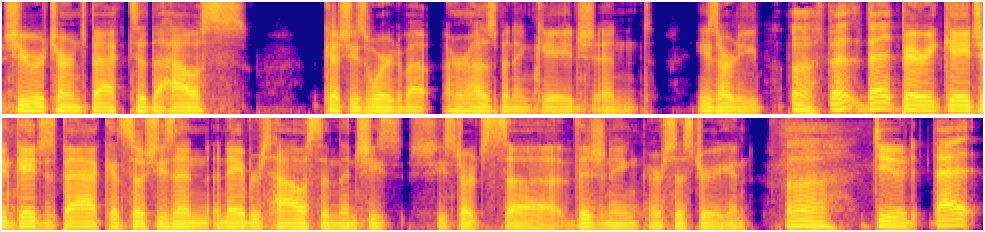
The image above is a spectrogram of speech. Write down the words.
she returns back to the house because she's worried about her husband and Gage, and he's already Ugh. That that buried Gage, and Gage is back, and so she's in the neighbor's house, and then she's she starts uh, visioning her sister again. uh dude, that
